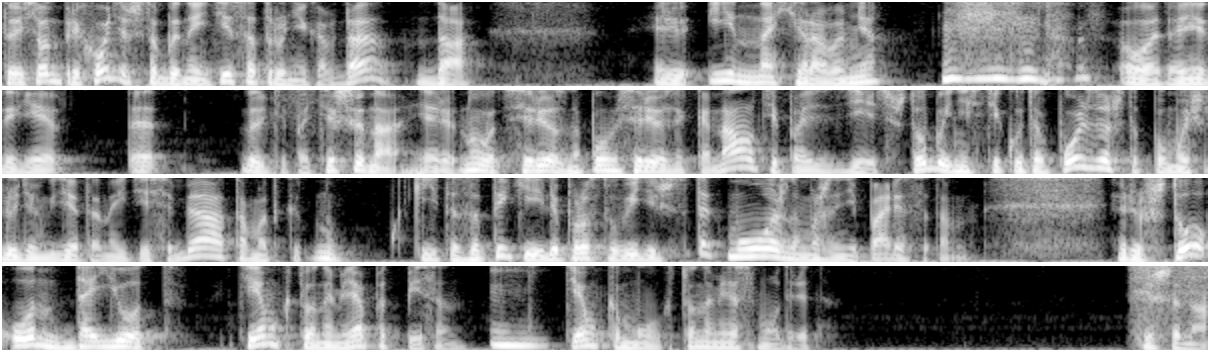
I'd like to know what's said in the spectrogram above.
То есть он приходит, чтобы найти сотрудников, да? Да. Я говорю, и нахера вы мне? Вот, они такие, «Э, ну, типа, тишина. Я говорю, ну, вот серьезно, на полном серьезе канал, типа, здесь, чтобы нести какую-то пользу, чтобы помочь людям где-то найти себя, там, отк- ну, какие-то затыки, или просто увидеть, что так можно, можно не париться, там. Я говорю, что он дает тем, кто на меня подписан, Мгм. тем, кому, кто на меня смотрит? Тишина.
